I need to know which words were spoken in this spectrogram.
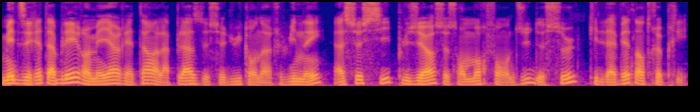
mais d'y rétablir un meilleur état en la place de celui qu'on a ruiné. À ceci, plusieurs se sont morfondus de ceux qui l'avaient entrepris.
